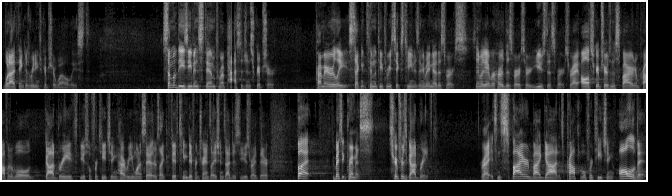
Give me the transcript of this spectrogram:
What I think is reading Scripture well, at least. Some of these even stem from a passage in Scripture primarily 2 timothy 3.16 does anybody know this verse? Has anybody ever heard this verse or used this verse right? All scripture is inspired and profitable god breathed useful for teaching however you want to say it. There's like 15 different translations i just used right there. But the basic premise scripture is god breathed right? It's inspired by god. It's profitable for teaching all of it.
